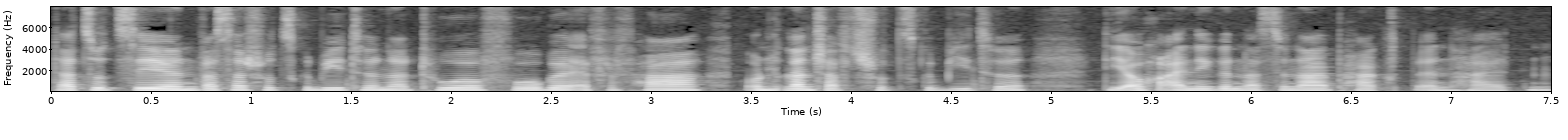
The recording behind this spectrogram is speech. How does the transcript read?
Dazu zählen Wasserschutzgebiete, Natur-, Vogel-, FFH- und Landschaftsschutzgebiete, die auch einige Nationalparks beinhalten.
